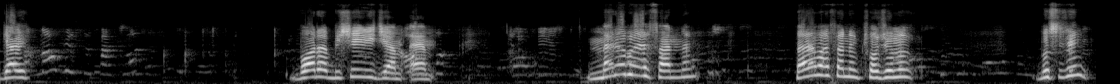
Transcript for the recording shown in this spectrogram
Gel. Bu arada bir şey diyeceğim. Em, merhaba efendim. Merhaba efendim. Çocuğunuz... Bu sizin...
